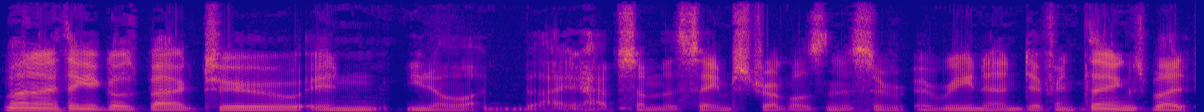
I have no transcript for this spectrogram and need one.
Well, I think it goes back to in you know I have some of the same struggles in this arena and different things, but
